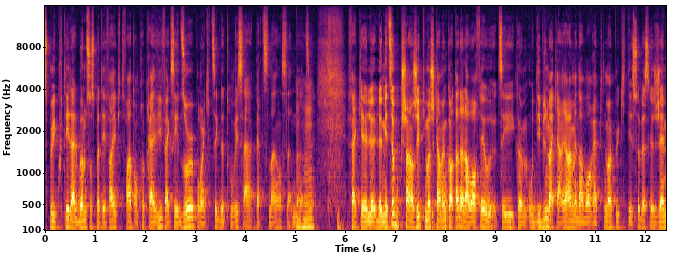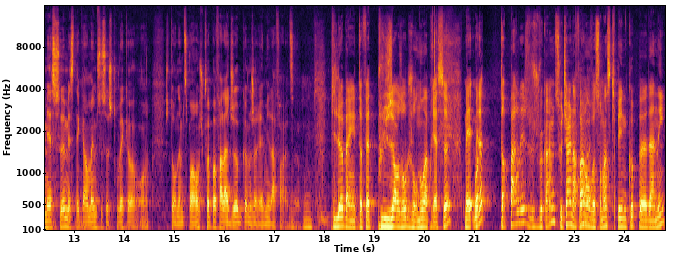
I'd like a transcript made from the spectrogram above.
tu peux écouter l'album sur Spotify puis te faire ton propre avis. Fait que c'est dur pour un critique de trouver sa pertinence là-dedans. Mhm. Fait que le, métier a beaucoup changé. Puis moi, je suis quand même content de l'avoir fait comme au début de ma carrière, mais d'avoir rapidement un peu quitté ça parce que j'aimais ça, mais c'était quand même ça. Je trouvais que je tournais un petit peu en rond. Je pouvais pas faire la job comme j'aurais aimé la faire. Mhm. Puis là, ben, tu as fait plusieurs autres journaux après ça. Mais, mais là, tu as parlé, je veux quand même switcher à une affaire. on va sûrement skipper une coupe euh, d'années.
